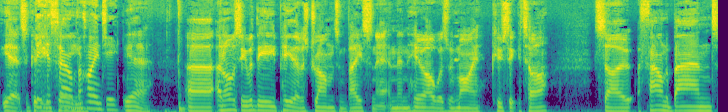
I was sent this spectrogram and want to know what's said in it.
Yeah, it's a good Bigger EP. sound behind you. Yeah. Uh, and obviously with the EP there was drums and bass in it, and then here I was with my acoustic guitar. So I found a band,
